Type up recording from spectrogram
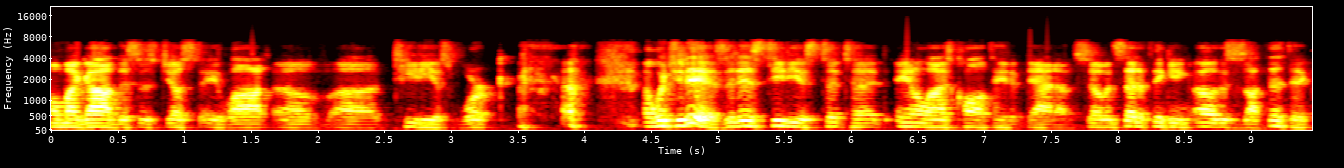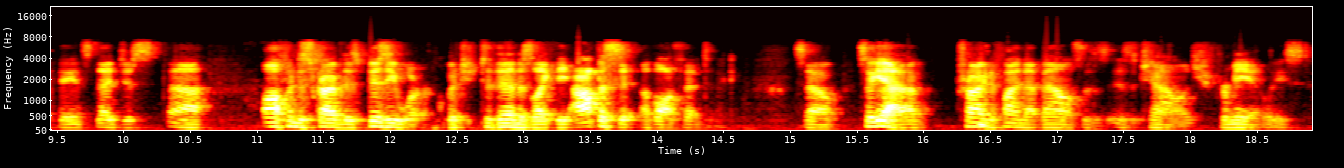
oh my God, this is just a lot of uh, tedious work, which it is. It is tedious to, to analyze qualitative data. So instead of thinking, oh, this is authentic, they instead just uh, often describe it as busy work, which to them is like the opposite of authentic. So, so yeah, trying to find that balance is, is a challenge for me at least.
